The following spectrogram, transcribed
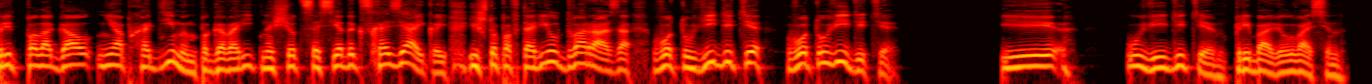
предполагал необходимым поговорить насчет соседок с хозяйкой и что повторил два раза «вот увидите, вот увидите». «И увидите», — прибавил Васин,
